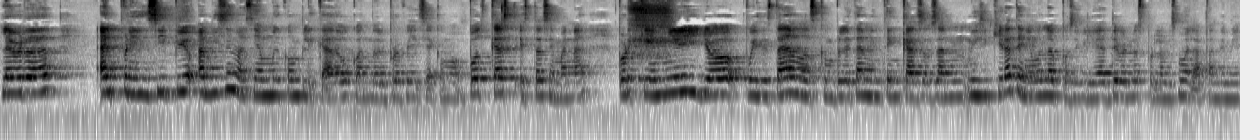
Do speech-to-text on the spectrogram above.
La verdad, al principio a mí se me hacía muy complicado cuando el profe decía como podcast esta semana, porque Mir y yo pues estábamos completamente en casa, o sea, ni siquiera teníamos la posibilidad de vernos por lo mismo de la pandemia.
